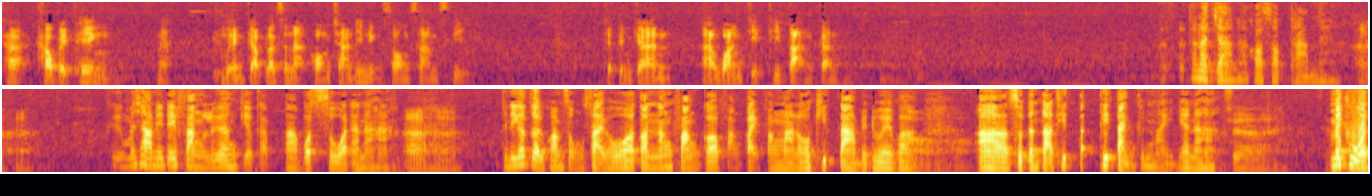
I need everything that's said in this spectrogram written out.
เข้าเข้าไปเพ่งนะเหมือนกับลักษณะของฌานที่หนึ่งสองสามสี่จะเป็นการาวางจิตที่ต่างกัน ท่านอาจารย์คะขอสอบถามหน่อยค่ะอ่าฮะคือเมื่อเช้านี้ได้ฟังเรื่องเกี่ยวกับอ่าบทสวดอะนะฮะอ่าฮะทีนี้ก็เกิดความสงสัยเพราะว่าตอนนั่งฟังก็ฟังไปฟังมาแล้วก็คิดตามไปด้วยว่าอ๋ออ๋ออ่าสุดตันตะที่ตที่แต่งขึ้นใหม่เนี่ยนะฮะใช่ไม่ควร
